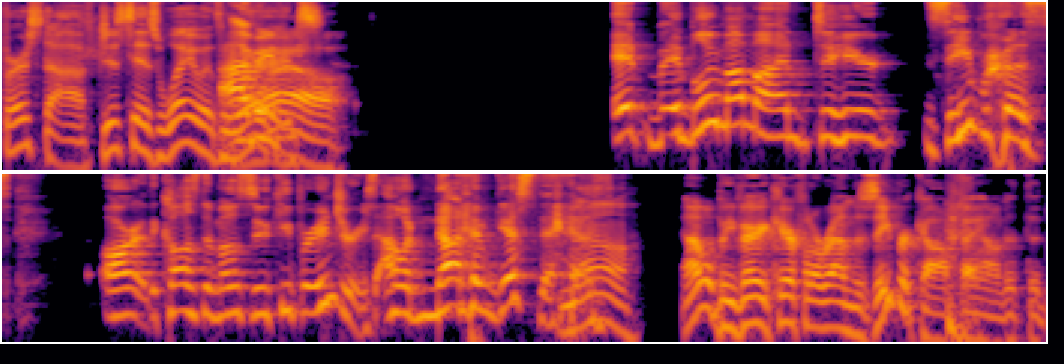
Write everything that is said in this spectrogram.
First off, just his way with I mean, words. Wow. it it blew my mind to hear zebras are cause the most zookeeper injuries. I would not have guessed that. no. I will be very careful around the zebra compound at the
